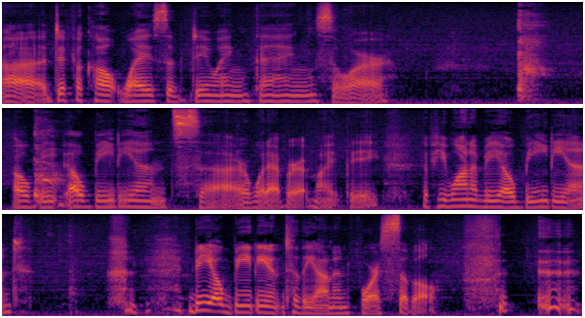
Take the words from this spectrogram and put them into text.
uh, difficult ways of doing things or obe- obedience uh, or whatever it might be. If you want to be obedient, be obedient to the unenforceable.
